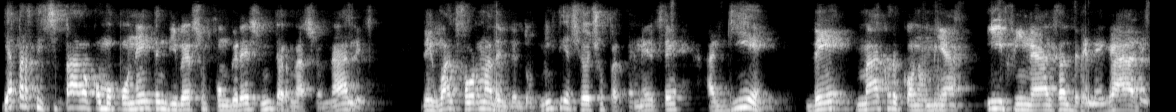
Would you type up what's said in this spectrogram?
y ha participado como ponente en diversos congresos internacionales. De igual forma, desde el 2018 pertenece al GIE de Macroeconomía y Finanzas de Legade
